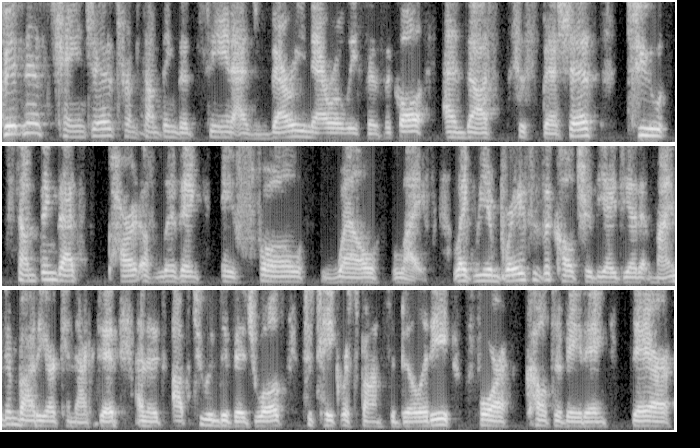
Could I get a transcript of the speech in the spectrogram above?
Fitness changes from something that's seen as very narrowly physical and thus suspicious to something that's part of living a full, well life. Like we embrace as a culture the idea that mind and body are connected and that it's up to individuals to take responsibility for cultivating their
